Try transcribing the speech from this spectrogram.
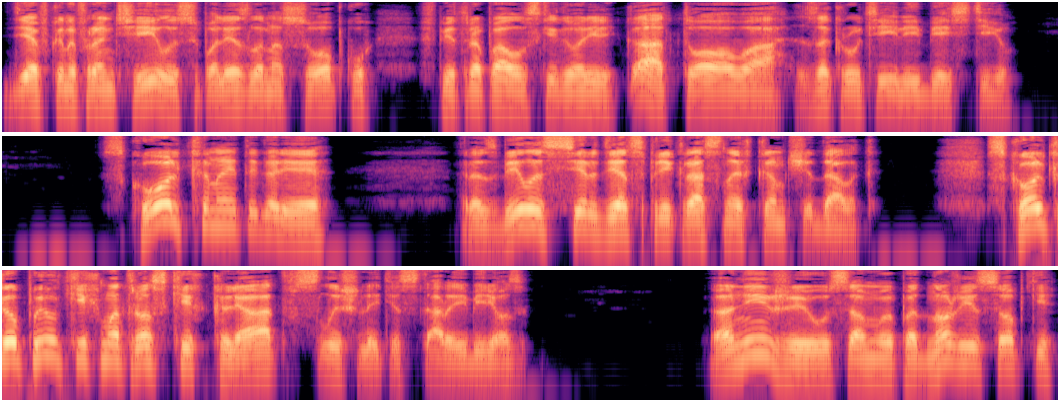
девка нафронтилась и полезла на сопку, в Петропавловске говорили «Готово!» — закрутили бестию. Сколько на этой горе разбилось сердец прекрасных камчедалок. Сколько пылких матросских клятв слышали эти старые березы. Они же у самого подножья сопки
